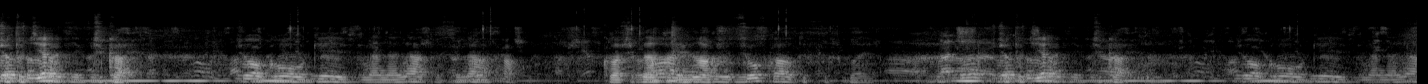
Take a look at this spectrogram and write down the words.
що тут є? Чекай. Чо, Go Games, ля-ля-ля, труселя, сраку. Коротше, треба тоді інакше цю скати флешплеер. Що тут є? Чекай. Чо, Go Games, ля-ля-ля.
